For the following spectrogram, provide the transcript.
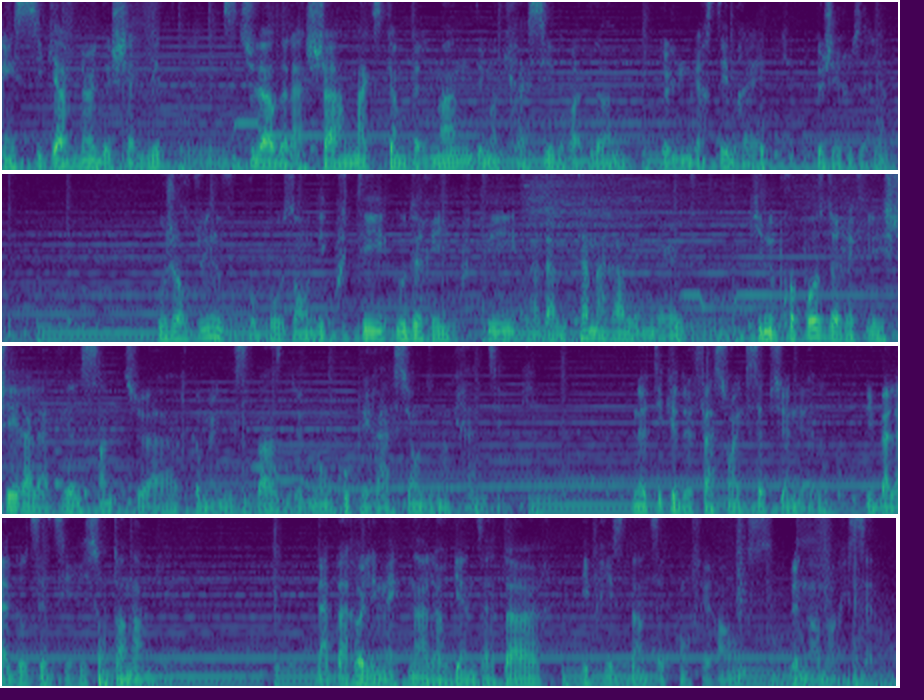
ainsi qu'Avenir de Chalit, titulaire de la chaire Max Campbellman Démocratie et droits de l'homme de l'Université hébraïque de Jérusalem. Aujourd'hui, nous vous proposons d'écouter ou de réécouter Mme Tamara Leonard, qui nous propose de réfléchir à la ville sanctuaire comme un espace de non-coopération démocratique. Notez que de façon exceptionnelle, les balados de cette série sont en anglais. La parole est maintenant à l'organisateur et président de cette conférence, Benoît Morissette.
